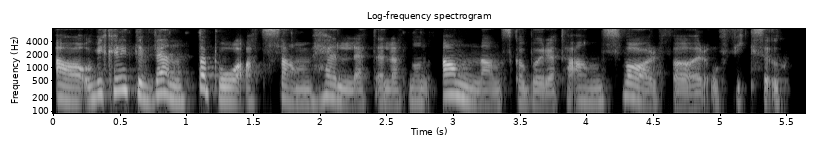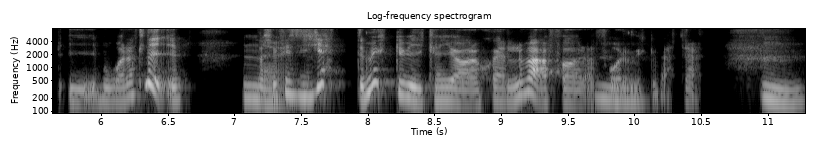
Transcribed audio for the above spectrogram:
Ja, och vi kan inte vänta på att samhället eller att någon annan ska börja ta ansvar för att fixa upp i vårt liv. Alltså det finns jättemycket vi kan göra själva för att få det Mm. mycket bättre. Mm.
